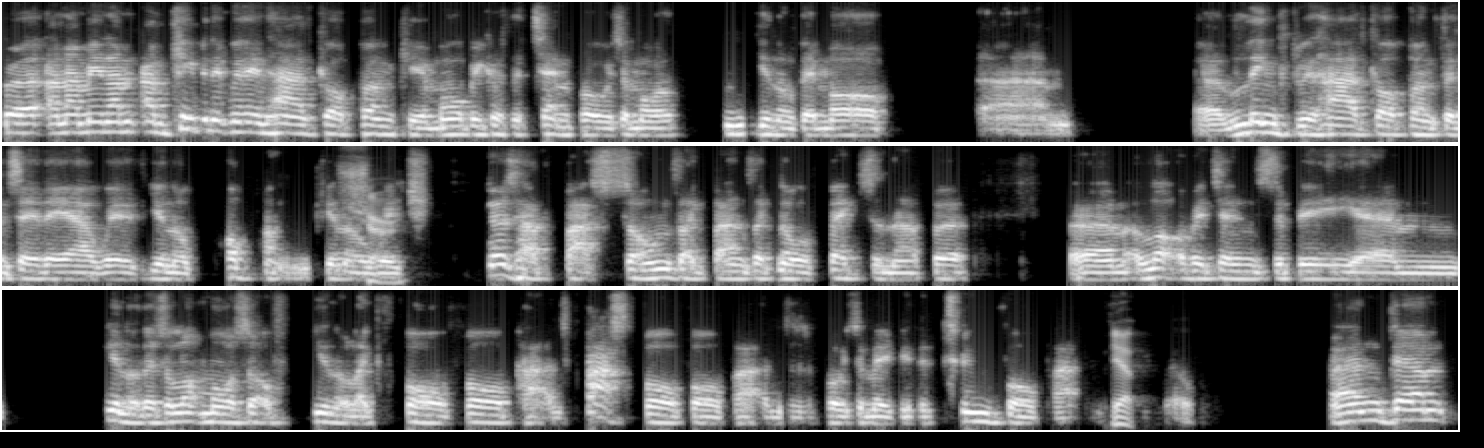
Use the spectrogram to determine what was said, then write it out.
But and I mean, I'm I'm keeping it within hardcore punk here more because the tempos are more you know they're more um, uh, linked with hardcore punk than say they are with you know pop punk, you know, sure. which does have fast songs like bands like NOFX and that, but um, a lot of it tends to be, um, you know, there's a lot more sort of you know like four four patterns, fast four four patterns as opposed to maybe the two four patterns. Yep. And um,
